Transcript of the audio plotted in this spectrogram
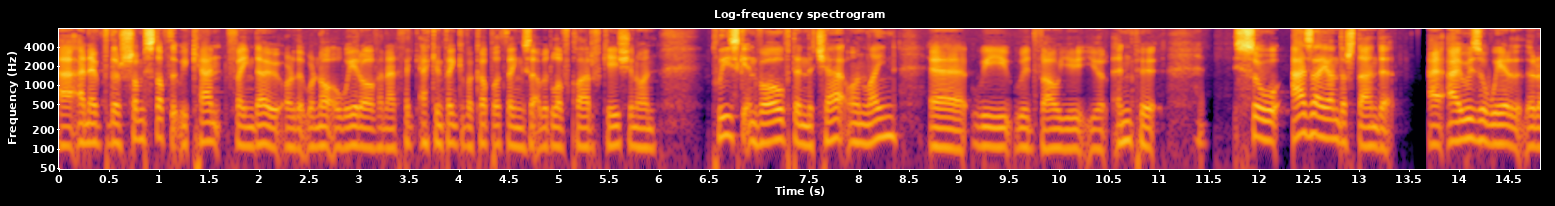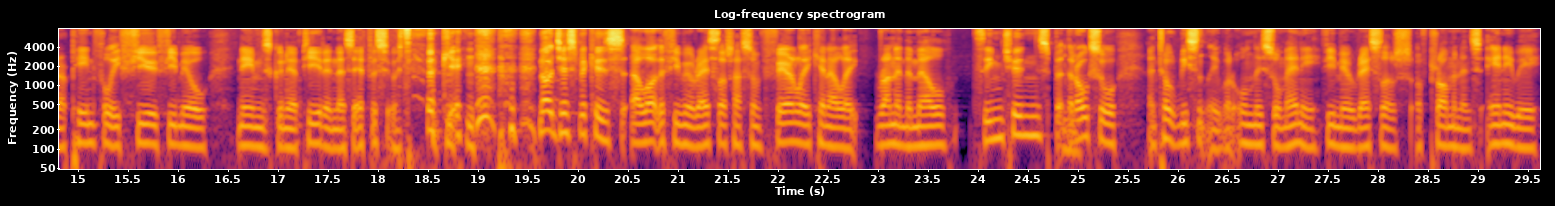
uh, and if there's some stuff that we can't find out or that we're not aware of, and I think I can think of a couple of things that I would love clarification on, please get involved in the chat online. Uh, we would value your input. So, as I understand it, I, I was aware that there are painfully few female names going to appear in this episode. okay, not just because a lot of the female wrestlers have some fairly kind of like run in the mill theme tunes, but there Mhm. also, until recently, were only so many female wrestlers of prominence anyway.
